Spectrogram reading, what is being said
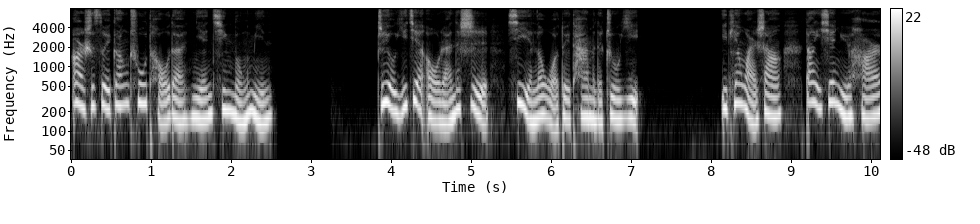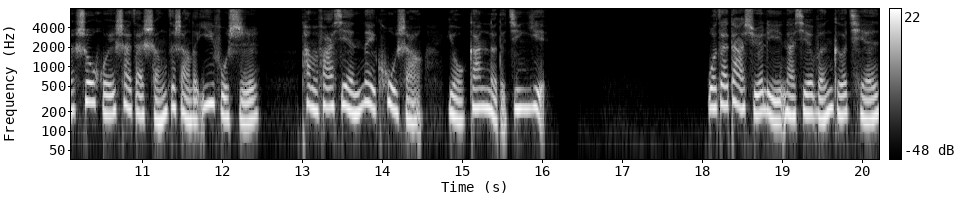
二十岁刚出头的年轻农民。只有一件偶然的事吸引了我对他们的注意。一天晚上，当一些女孩收回晒在绳子上的衣服时，她们发现内裤上有干了的精液。我在大学里那些文革前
